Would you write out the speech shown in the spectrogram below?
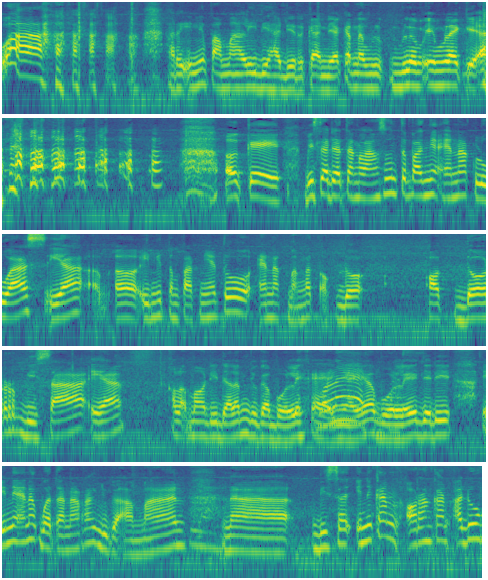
Wah, hari ini Pak Mali dihadirkan ya karena bel- belum Imlek ya. Oke, bisa datang langsung tempatnya enak luas ya. Eh, ini tempatnya tuh enak banget outdoor, outdoor bisa ya. Kalau mau di dalam juga boleh kayaknya Boleh, ya, boleh. Jadi ini enak buat anak-anak juga aman. Iya. Nah, bisa ini kan orang kan aduh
